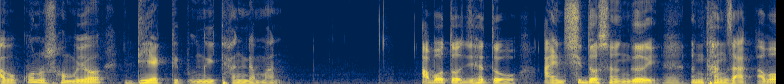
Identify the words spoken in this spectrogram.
আবো কোনো সময় ডিএক্টিভ ওই থাংদামান আবো তো যেহেতু আইন সিদ্ধ সঙ্গই ওং থাংজাক আবো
